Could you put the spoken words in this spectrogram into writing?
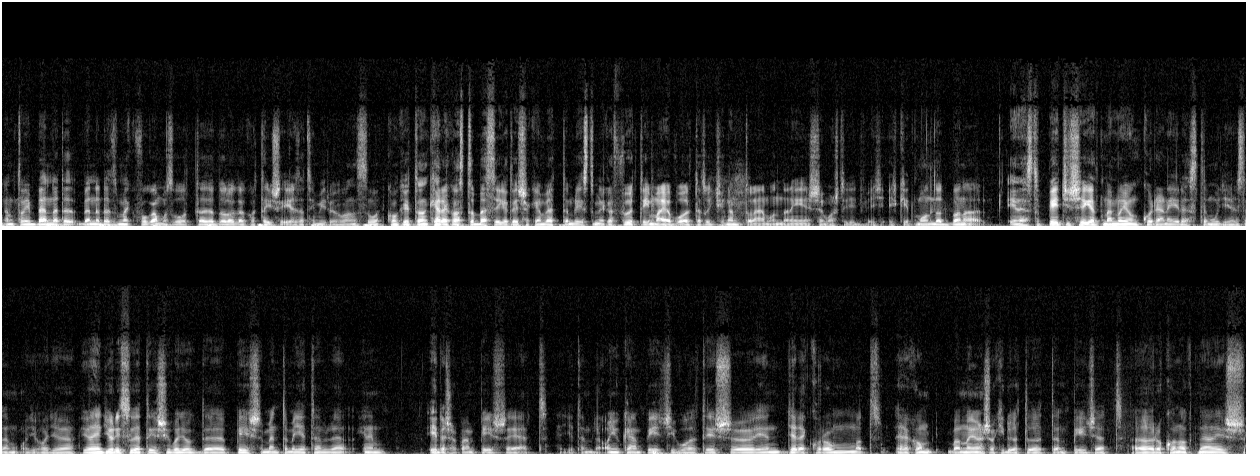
nem tudom, hogy benned, benned ez megfogalmazódott ez a dolog, akkor te is érzed, hogy miről van szó. Konkrétan kerek azt a beszélgetéseken vettem részt, aminek a fő témája volt, tehát úgyhogy nem tudom elmondani én sem most egy, egy, egy-két mondatban. Én ezt a pécsiséget már nagyon korán éreztem, úgy érzem, hogy, hogy, hogy én győri születésű vagyok, de Pécsre mentem egyetemre. Én édesapám Pécsre járt egyetemre, anyukám Pécsi volt, és uh, én gyerekkoromat, gyerekkoromban nagyon sok időt töltöttem Pécset uh, rokonoknál, és,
